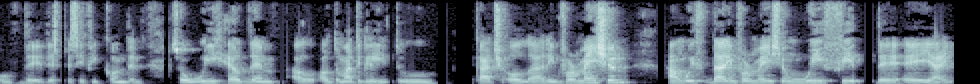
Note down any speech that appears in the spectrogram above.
of the, the specific content. So we help them automatically to catch all that information. And with that information, we feed the AI.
